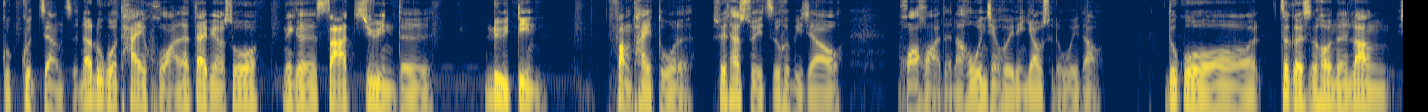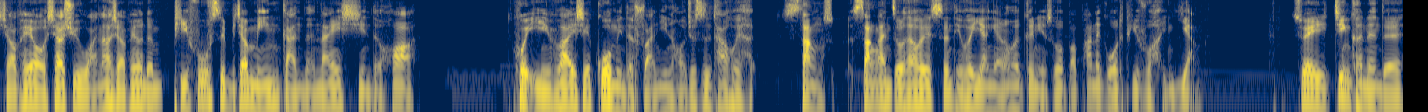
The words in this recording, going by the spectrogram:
，good good 这样子。那如果太滑，那代表说那个杀菌的氯定放太多了，所以它水质会比较滑滑的，然后闻起来会有点药水的味道。如果这个时候呢，让小朋友下去玩，然后小朋友的皮肤是比较敏感的那一型的话，会引发一些过敏的反应哦，就是他会很上上岸之后，他会身体会痒痒的，会跟你说：“爸爸，那个我的皮肤很痒。”所以尽可能的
